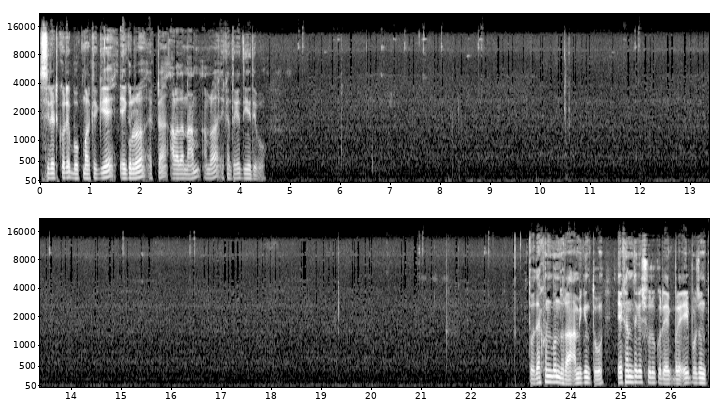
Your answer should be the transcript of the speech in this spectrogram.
সিলেক্ট করে বুকমার্কে গিয়ে এইগুলোরও একটা আলাদা নাম আমরা এখান থেকে দিয়ে দেব। তো দেখুন বন্ধুরা, আমি কিন্তু এখান থেকে শুরু করে একবারে এই পর্যন্ত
